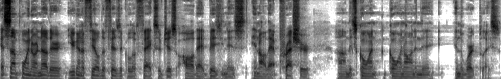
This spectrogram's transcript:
at some point or another you're going to feel the physical effects of just all that busyness and all that pressure um, that's going going on in the in the workplace.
